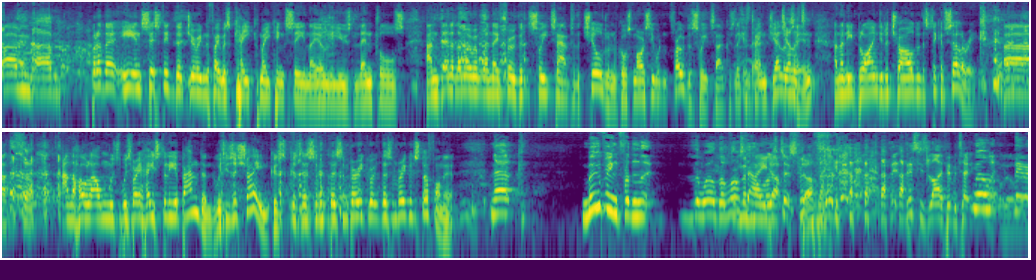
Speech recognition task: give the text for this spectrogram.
Um, but at the, he insisted that during the famous cake making scene, they only used lentils. And then at the moment when they threw the sweets out to the children, of course, Morrissey wouldn't throw the sweets out because they contained gelatin, gelatin. And then he blinded a child with a stick of celery. Uh, and the whole album was, was very hastily abandoned, which is a shame because there's some there's some very great, there's some very good stuff on it. Now, moving from the the world of lost the made albums up to, stuff. this is life imitation. Well,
